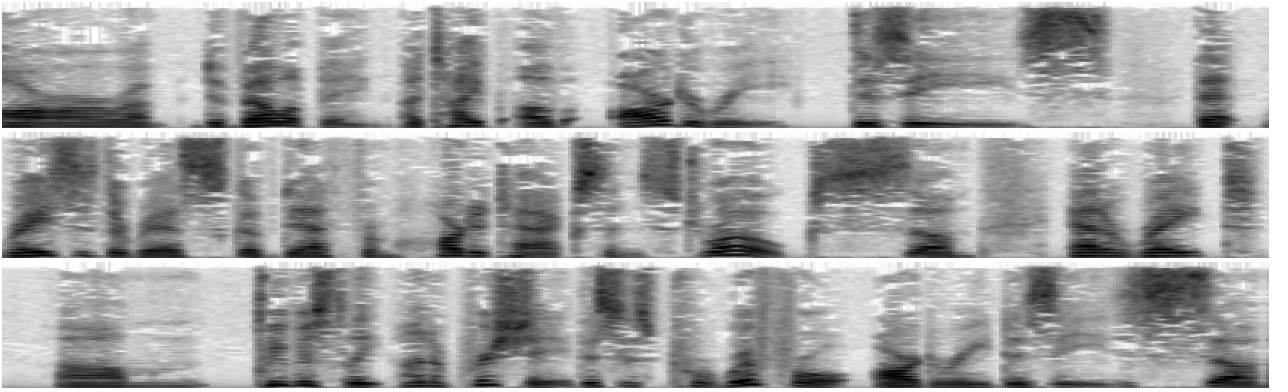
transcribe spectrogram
are uh, developing a type of artery disease that raises the risk of death from heart attacks and strokes um, at a rate um, previously unappreciated. This is peripheral artery disease, uh,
